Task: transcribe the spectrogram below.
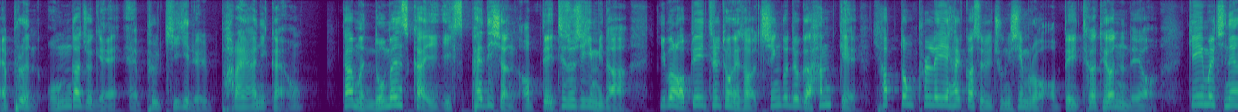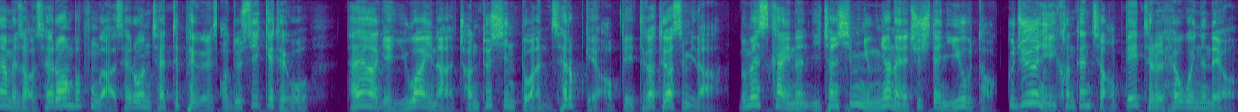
Apple은 온 가족의 애플 기기를 팔아야 하니까요. 다음은 No Man's Sky Expedition 업데이트 소식입니다. 이번 업데이트를 통해서 친구들과 함께 협동 플레이할 것을 중심으로 업데이트가 되었는데요. 게임을 진행하면서 새로운 부품과 새로운 jetpack을 얻을 수 있게 되고 다양하게 UI나 전투씬 또한 새롭게 업데이트가 되었습니다. No Man's Sky는 2016년에 출시된 이후부터 꾸준히 컨텐츠 업데이트를 해오고 있는데요.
